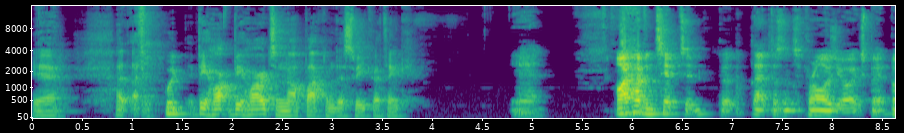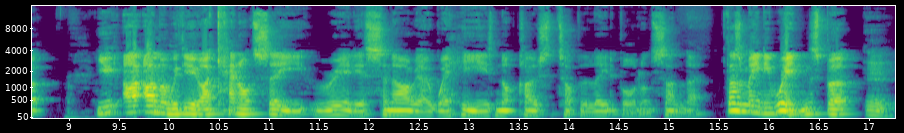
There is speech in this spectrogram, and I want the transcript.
yeah, I, I, it'd be hard be hard to not back him this week. I think. Yeah, I haven't tipped him, but that doesn't surprise you. I expect, but you, I, am with you. I cannot see really a scenario where he is not close to the top of the leaderboard on Sunday. Doesn't mean he wins, but mm.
